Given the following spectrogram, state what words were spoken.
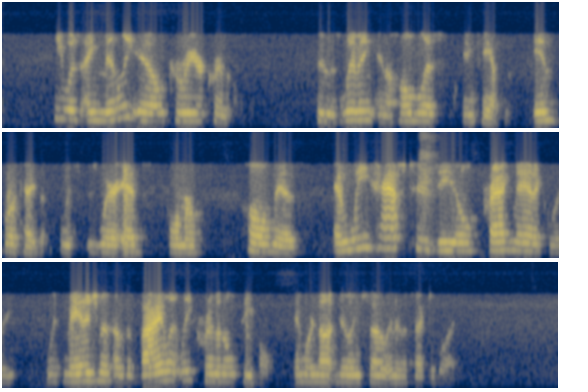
He was a mentally ill career criminal who was living in a homeless encampment in Brookhaven, which is where Ed's former home is. And we have to deal pragmatically with management of the violently criminal people, and we're not doing so in an effective way.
